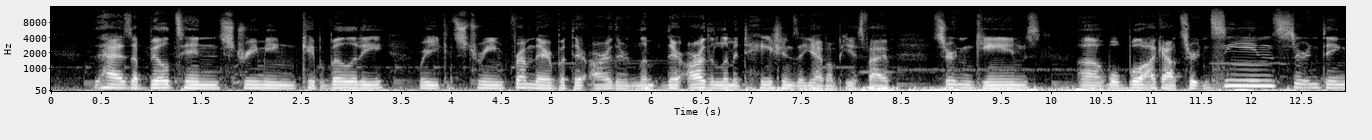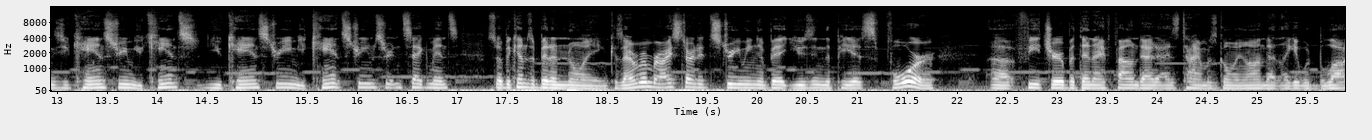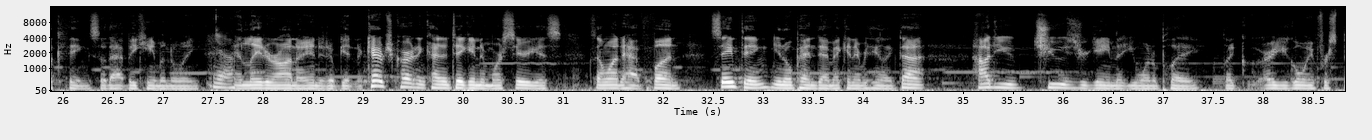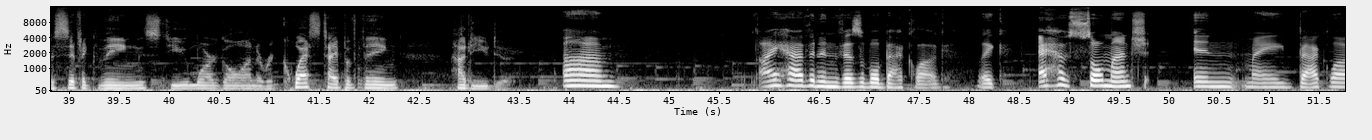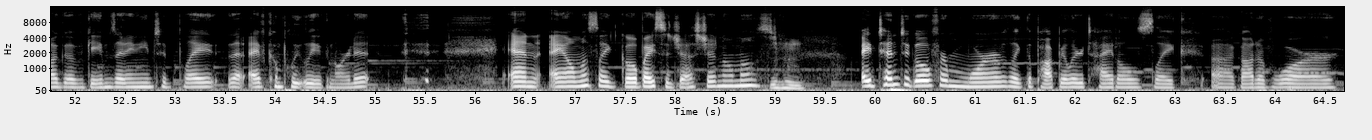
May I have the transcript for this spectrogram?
has a built-in streaming capability where you can stream from there. But there are there lim- there are the limitations that you have on PS5. Certain games uh, will block out certain scenes, certain things you can stream, you can't you can stream, you can't stream certain segments. So it becomes a bit annoying because I remember I started streaming a bit using the PS4 uh, feature, but then I found out as time was going on that like it would block things, so that became annoying. Yeah. And later on, I ended up getting a capture card and kind of taking it more serious because I wanted to have fun. Same thing, you know, pandemic and everything like that. How do you choose your game that you want to play? Like, are you going for specific things? Do you more go on a request type of thing? How do you do it? Um, I have an invisible backlog. Like, I have so much in my backlog of games that I need to play that I've completely ignored it. and I almost like go by suggestion almost. Mm-hmm. I tend to go for more of like the popular titles like uh, God of War,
